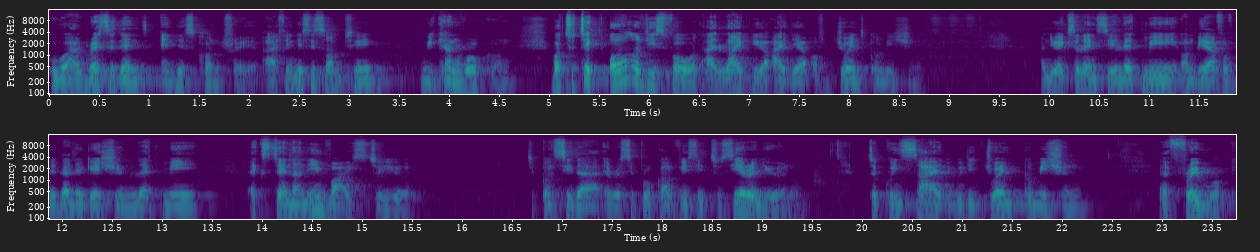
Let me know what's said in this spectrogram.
who are resident in this country. I think this is something we can work on. But to take all of this forward, I like your idea of joint commission. And Your Excellency, let me, on behalf of the delegation, let me extend an invite to you to consider a reciprocal visit to Sierra Leone to coincide with the Joint Commission uh, framework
